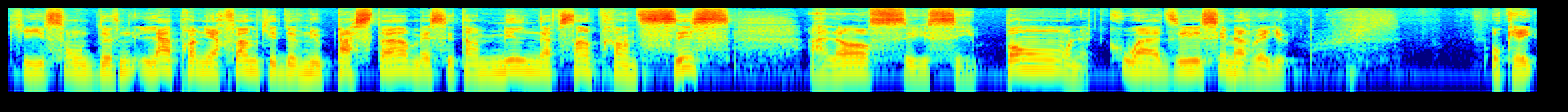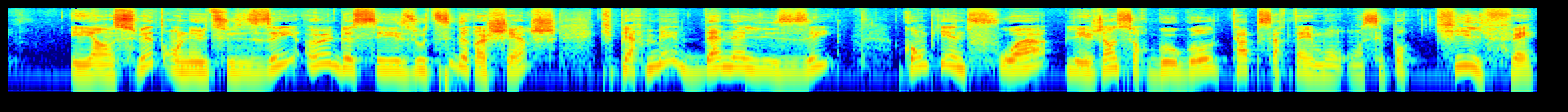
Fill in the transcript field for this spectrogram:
qui sont devenues, la première femme qui est devenue pasteur, mais c'est en 1936. Alors, c'est bon, on a de quoi dire, c'est merveilleux. OK. Et ensuite, on a utilisé un de ces outils de recherche qui permet d'analyser combien de fois les gens sur Google tapent certains mots. On ne sait pas qui le fait,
